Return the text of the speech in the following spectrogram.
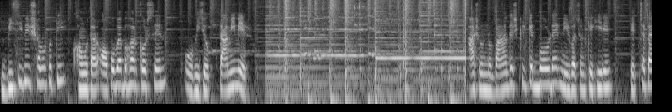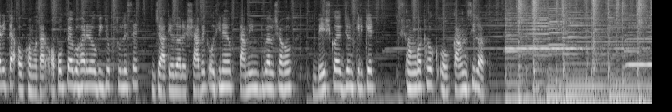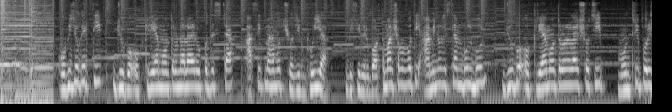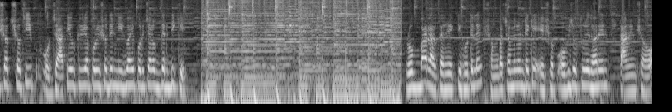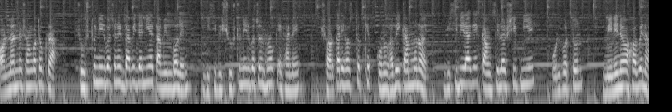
বিসিবির সভাপতি ক্ষমতার অপব্যবহার করছেন অভিযোগ তামিমের। আসন্ন বাংলাদেশ ক্রিকেট বোর্ডের নির্বাচনকে ঘিরে স্বেচ্ছাচারিতা ও ক্ষমতার অপব্যবহারের অভিযোগ তুলেছে জাতীয় দলের সাবেক অধিনায়ক তামিম ইকবাল সহ বেশ কয়েকজন ক্রিকেট সংগঠক ও কাউন্সিলর। অভিযোগের তীর, যুব ও ক্রীড়া মন্ত্রণালয়ের উপদেষ্টা আসিফ মাহমুদ সজীব ভুইয়া, বিসিবির বর্তমান সভাপতি আমিনুল ইসলাম বুলবুল, যুব ও ক্রীড়া মন্ত্রণালয়ের সচিব, মন্ত্রী পরিষদ সচিব ও জাতীয় ক্রীড়া পরিষদের নির্বাহী পরিচালকদের দিকে। রোববার রাজধানীর একটি হোটেলে সংবাদ সম্মেলন ডেকে এসব অভিযোগ তুলে ধরেন তামিম সহ অন্যান্য সংগঠকরা। সুষ্ঠু নির্বাচনের দাবি জানিয়ে তামিম বলেন, বিসিবির সুষ্ঠু নির্বাচন হোক, এখানে সরকারি হস্তক্ষেপ কোনোভাবেই কাম্য নয়। বিসিবির আগে কাউন্সিলরশিপ নিয়ে পরিবর্তন মেনে নেওয়া হবে না।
